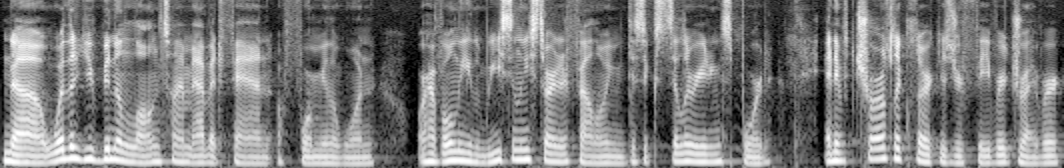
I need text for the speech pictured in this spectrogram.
Now, whether you've been a long-time avid fan of Formula One or have only recently started following this exhilarating sport, and if Charles Leclerc is your favorite driver,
